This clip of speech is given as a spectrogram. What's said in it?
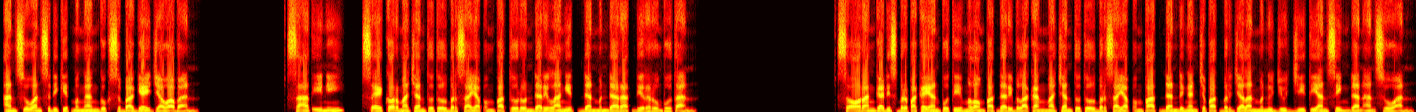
Ansuan sedikit mengangguk sebagai jawaban. Saat ini, seekor macan tutul bersayap empat turun dari langit dan mendarat di rerumputan. Seorang gadis berpakaian putih melompat dari belakang macan tutul bersayap empat dan dengan cepat berjalan menuju Ji Tianxing dan Ansuan.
